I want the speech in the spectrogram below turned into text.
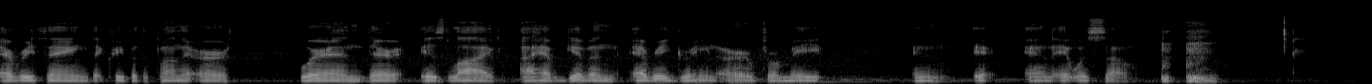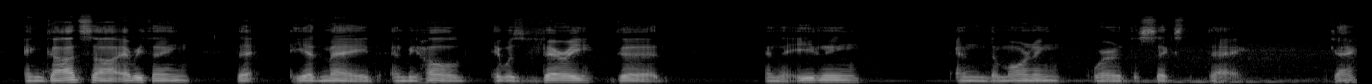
everything that creepeth upon the earth, wherein there is life, I have given every green herb for meat. And it, and it was so. and God saw everything that he had made, and behold, it was very good. And the evening and the morning were the sixth day. Okay?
